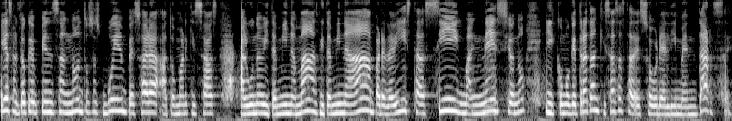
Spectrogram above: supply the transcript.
ellas al toque piensan, no, entonces voy a empezar a, tomar quizás alguna vitamina más, vitamina A para la vista, zinc, magnesio, ¿no? Y como que tratan quizás hasta de sobrealimentarse.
